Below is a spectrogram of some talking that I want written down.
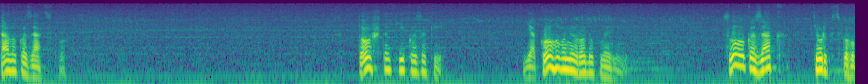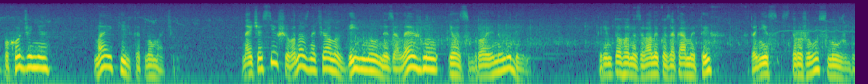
стало козацтво. Хто ж такі козаки? Якого вони роду племені? Слово козак тюркського походження має кілька тлумачень. Найчастіше воно означало вільну, незалежну і озброєну людину. Крім того, називали козаками тих, хто ніс сторожову службу,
